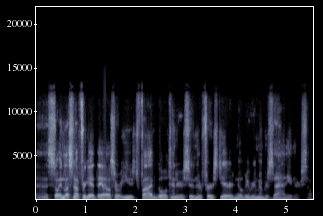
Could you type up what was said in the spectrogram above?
uh, so, and let's not forget, they also used five goaltenders in their first year. Nobody remembers that either. So,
